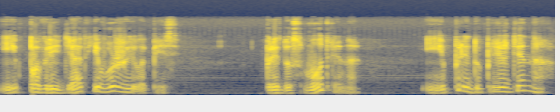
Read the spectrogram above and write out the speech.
и повредят его живопись. Предусмотрена и предупреждена.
